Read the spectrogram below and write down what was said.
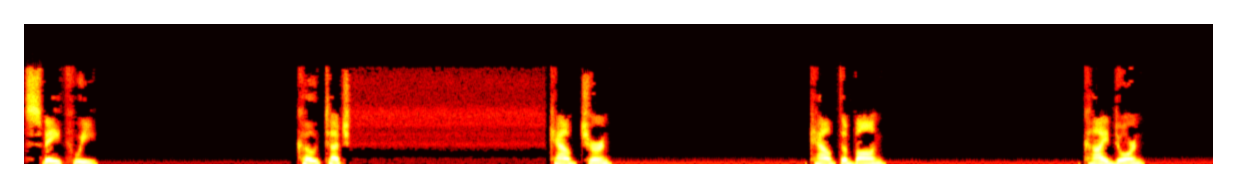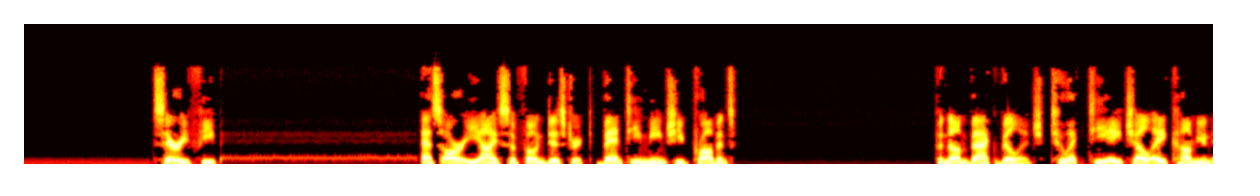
Svay Thui Ko Touch Kaub Churn Kauthabong Kai Dorn Sari Feep Srei Saphone District, Banteay Meanchey Province Phnom Bac Village, Tuek Thla Commune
